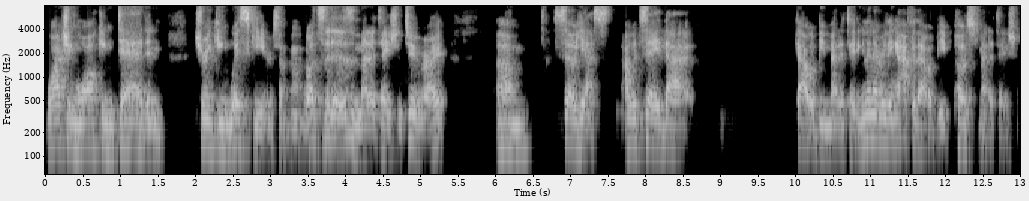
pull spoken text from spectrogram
watching Walking Dead and drinking whiskey or something. Like, What's it is meditation too, right? Um, so yes, I would say that that would be meditating, and then everything after that would be post meditation.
